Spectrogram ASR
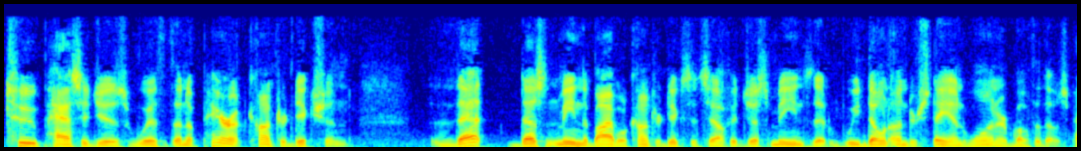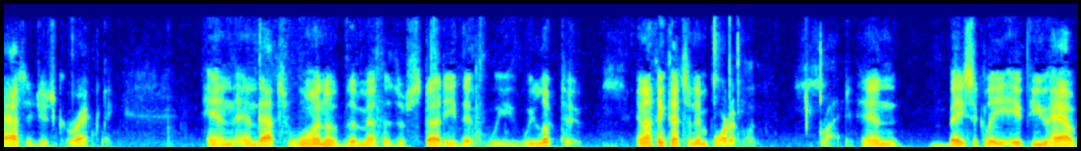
two passages with an apparent contradiction, that doesn't mean the Bible contradicts itself. It just means that we don't understand one or both of those passages correctly. And and that's one of the methods of study that we, we look to. And I think that's an important one. Right. And basically if you have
